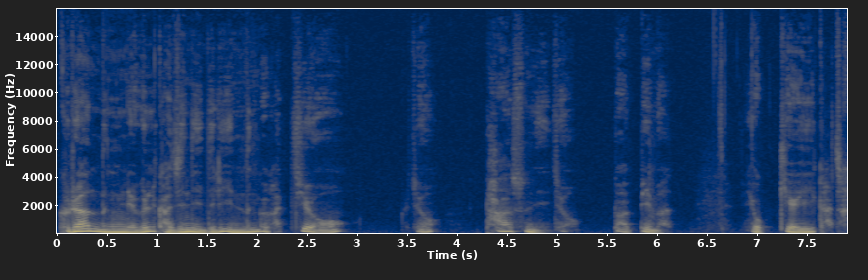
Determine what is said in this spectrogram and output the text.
그러한 능력을 가진 이들이 있는 것 같지요. 그죠? 파순이죠. 빠삐만. 욕기의 가장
